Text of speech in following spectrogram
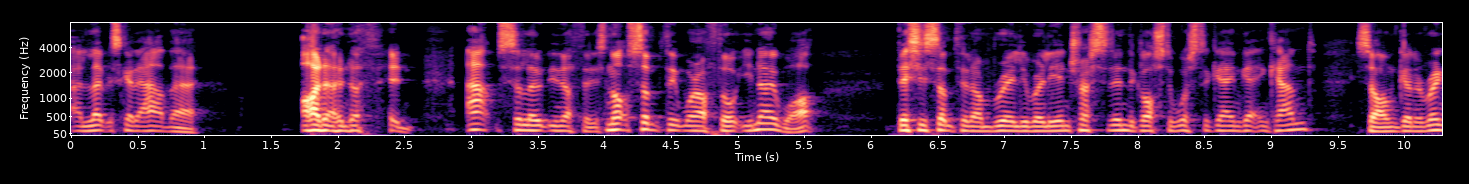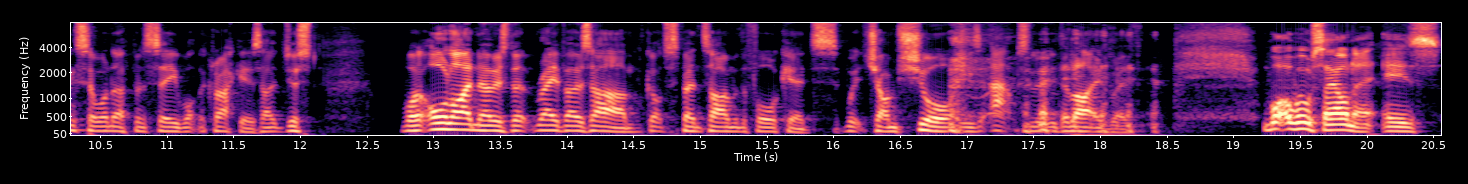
And let's get it out there. I know nothing. Absolutely nothing. It's not something where I've thought, you know what? This is something I'm really, really interested in. The Gloucester Worcester game getting canned. So I'm going to ring someone up and see what the crack is. I just well, all I know is that Ravo's arm got to spend time with the four kids, which I'm sure he's absolutely delighted with. What I will say on it is,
